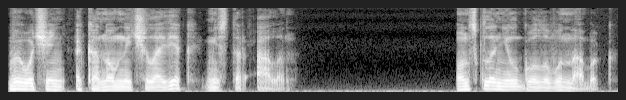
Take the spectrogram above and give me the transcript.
Вы очень экономный человек, мистер Аллен. Он склонил голову на бок.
